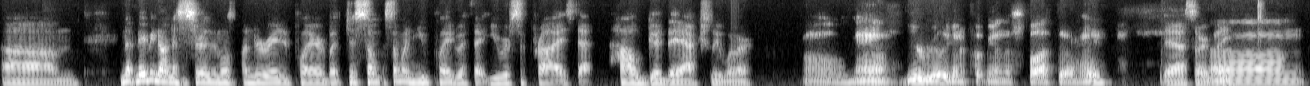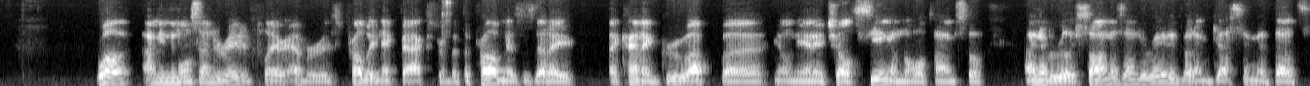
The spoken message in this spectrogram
Um, maybe not necessarily the most underrated player, but just some someone you played with that you were surprised at how good they actually were. Oh man, you're really gonna put me on the spot there, hey? Yeah, sorry, buddy. Um, well, I mean, the most underrated player ever is probably Nick Backstrom, but the problem is, is that I I kind of grew up, uh, you know, in the NHL, seeing him the whole time, so I never really saw him as underrated. But I'm guessing that that's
